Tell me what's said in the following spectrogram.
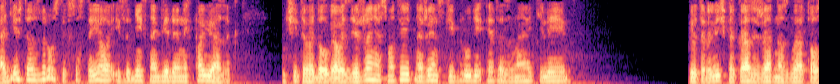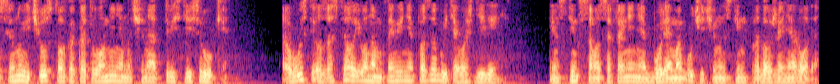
Одежда взрослых состояла из одних набедренных повязок. Учитывая долгое воздержание, смотреть на женские груди это, знаете ли... Петр Ильич как раз жадно сглатывал слюну и чувствовал, как от волнения начинают трястись руки. А выстрел заставил его на мгновение позабыть о вожделении. Инстинкт самосохранения более могучий, чем инстинкт продолжения рода.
